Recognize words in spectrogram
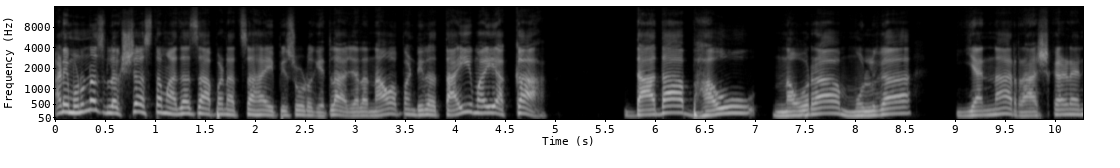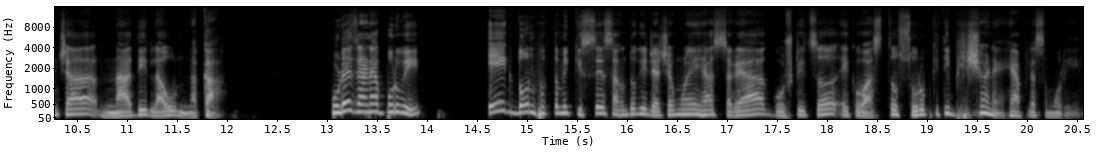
आणि म्हणूनच लक्ष असतं माझाचा. आपण आजचा हा एपिसोड घेतला ज्याला नाव आपण दिलं ताई माई अक्का. दादा भाऊ नवरा मुलगा यांना राजकारण्यांच्या नादी लावू नका. पुढे जाण्यापूर्वी एक दोन फक्त मी किस्से सांगतो की ज्याच्यामुळे ह्या सगळ्या गोष्टीचं एक वास्तव स्वरूप किती भीषण आहे हे आपल्यासमोर येईल.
